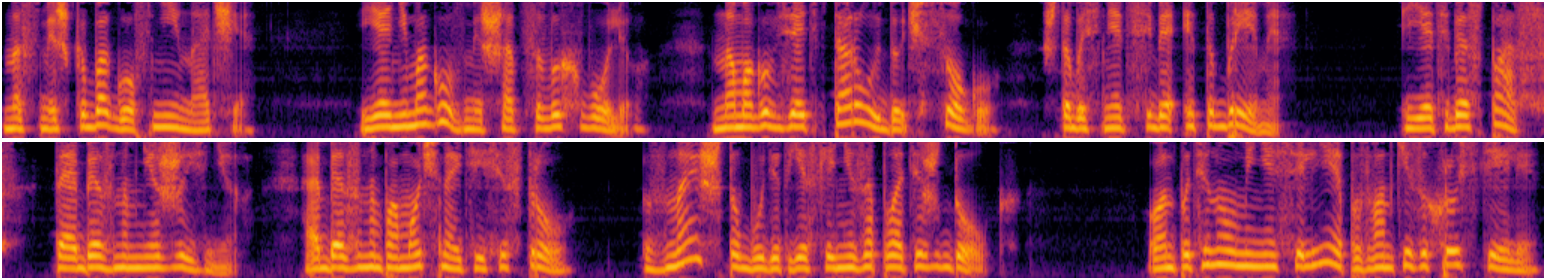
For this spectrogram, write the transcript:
Насмешка богов не иначе. Я не могу вмешаться в их волю, но могу взять вторую дочь Согу, чтобы снять с себя это бремя. Я тебя спас, ты обязана мне жизнью, обязана помочь найти сестру. Знаешь, что будет, если не заплатишь долг? Он потянул меня сильнее, позвонки захрустели.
